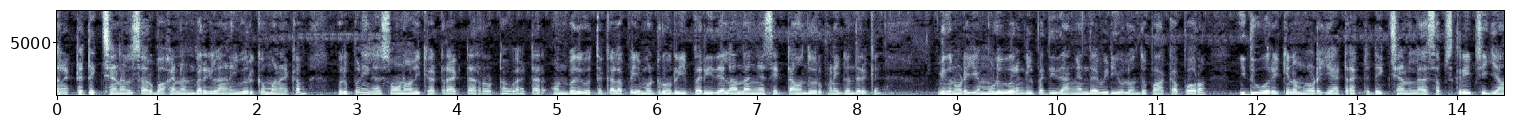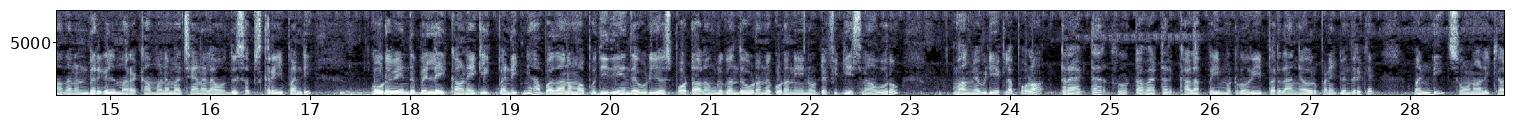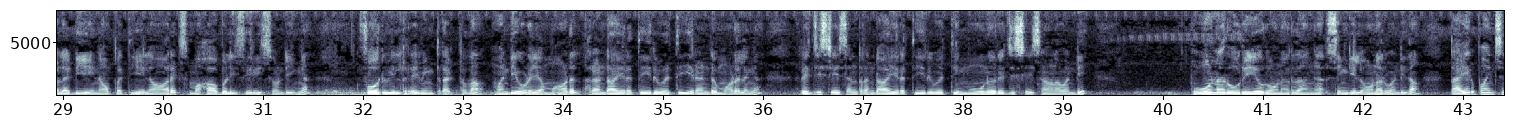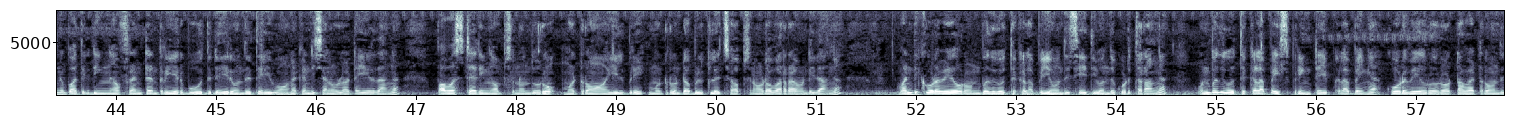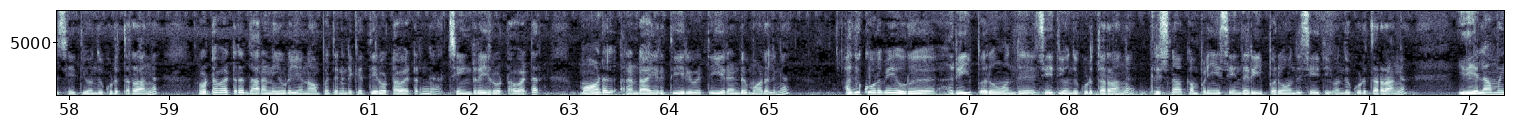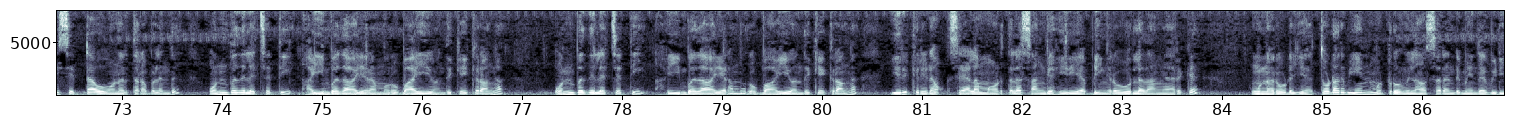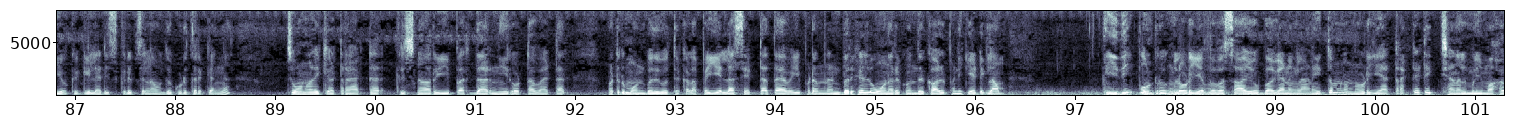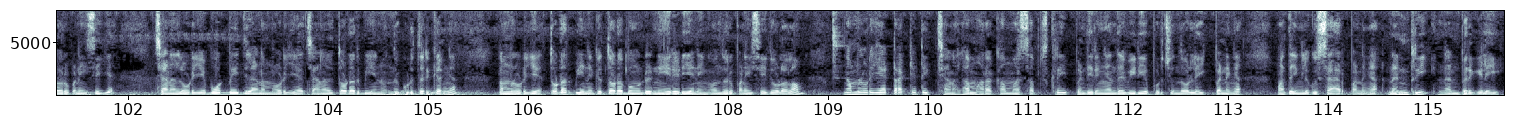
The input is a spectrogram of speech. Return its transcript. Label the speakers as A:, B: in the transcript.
A: Tractor tech channel சார்பாக நண்பர்கள் அனைவருக்கும் வணக்கம். விற்பனையில் சோனாலிகா டிராக்டர் ரொட்டோவேட்டர் ஒன்பது ஒத்து கலப்பை மற்றும் ரீப்பர் இதெல்லாம் தாங்க செட்டாக வந்து விற்பனைக்கு வந்திருக்கு. இதனுடைய முழுவரங்கள் பற்றி தாங்க இந்த வீடியோவில் வந்து பார்க்க போகிறோம் இது வரைக்கும் நம்மளுடைய அட்ராக்டடிக் சேனலை சப்ஸ்கிரைப் செய்யாத நண்பர்கள் மறக்காமல் நம்ம சேனலை வந்து சப்ஸ்கிரைப் பண்ணி கூடவே இந்த பெல் ஐக்கானை கிளிக் பண்ணிக்கங்க. அப்போ தான் நம்ம புதிதே இந்த வீடியோஸ் போட்டாலும் உங்களுக்கு வந்து உடனுக்குடனே நோட்டிஃபிகேஷனாக வரும். வாங்க வீடியோக்கில் போகலாம் டிராக்டர் ரொட்டவேட்டர் கலப்பை மற்றும் ரீப்பர் தாங்க விற்பனைக்கு வந்திருக்கு. வண்டி சோனாலிக்கால டிஐ நாற்பத்தி ஏழு ஆர்எக்ஸ் மகாபலி சீரிஸ் வண்டிங்க. ஃபோர் வீல் டிரைவிங் டிராக்டர் தான். வண்டியுடைய மாடல் ரெண்டாயிரத்தி இருபத்தி இரண்டு மாடலுங்க ரெஜிஸ்ட்ரேஷன் ரெண்டாயிரத்தி இருபத்தி மூணு ரெஜிஸ்ட்ரேஷன் ஆன வண்டி. ஓனர் ஒரே ஒரு ஓனர் தாங்க. சிங்கிள் ஓனர் வண்டி தான். டயர் பாயிண்ட்ஸ்னு பார்த்துக்கிட்டிங்கன்னா front and rear both tyre வந்து தெளிவான கண்டிஷன் உள்ள டயர் தாங்க. பவர் ஸ்டேரிங் ஆப்ஷன் வந்து வரும். மற்றும் ஆயில் பிரேக் மற்றும் டபுள் கிளச் ஆப்ஷனோட வர வண்டி தாங்க. வண்டி கூடவே ஒரு ஒன்பது கொத்து கலப்பையும் வந்து சேர்த்து வந்து கொடுத்துறாங்க. ஒன்பது கொத்து கலப்பை ஸ்ப்ரிங் டைப் கலப்பைங்க. கூடவே ஒரு ரொட்டவேட்டர் வந்து சேர்த்து வந்து கொடுத்துட்றாங்க ரொட்டவேட்டர் தரணியுடைய நாற்பத்தி ரெண்டு கத்தி ரொட்டவேட்டருங்க செயின் ரை ரொட்டவேட்டர் மாடல் ரெண்டாயிரத்தி இருபத்தி இரண்டு மாடலுங்க அது கூடவே ஒரு ரீப்பரும் வந்து செய்தி வந்து கொடுத்துட்றாங்க கிருஷ்ணா கம்பெனியை சேர்ந்த ரீப்பரும் வந்து செய்தி வந்து கொடுத்துட்றாங்க இது எல்லாமே செட்டாக ஓனர் தரப்புலேருந்து ஒன்பது லட்சத்தி ஐம்பதாயிரம் ரூபாய் வந்து கேட்குறாங்க ஒன்பது லட்சத்தி ஐம்பதாயிரம் ரூபாய் வந்து கேட்குறாங்க இருக்கிற இடம் சேலம் மாவட்டத்தில் சங்ககிரி அப்படிங்கிற ஊரில் தாங்க இருக்குது உன்னருடைய தொடர்பு எண் மற்றும் விலாசம் ரெண்டுமே இந்த வீடியோக்கு கீழே டிஸ்கிரிப்ஷனில் வந்து கொடுத்துருக்கேங்க. Sonalika tractor Krishna reaper Dharani rotavator மற்றும் ஒன்பது ஒத்து கலப்பை எல்லாம் செட்டாக தேவைப்படும். நண்பர்கள் ஓனருக்கு வந்து கால் பண்ணி கேட்டுக்கலாம். இதே போன்ற உங்களுடைய விவசாய உபகரணங்கள் அனைத்தும் நம்மளுடைய அட்ராக்டடிக் சேனல் மூலியமாக விற்பனை செய்ய சேனலுடைய போட் பேஜில் நம்மளுடைய சேனல் தொடர்பு எண் வந்து கொடுத்துருக்காங்க. நம்மளுடைய தொடர்பு எனக்கு தொடர்பு கொண்டு நேரடியாக நீங்கள் வந்து விற்பனை செய்து கொள்ளலாம். நம்மளுடைய அட்ராக்டடிக் சேனலை மறக்காமல் சப்ஸ்கிரைப் பண்ணிடுங்க இந்த வீடியோ பிடிச்சிருந்தோ லைக் பண்ணுங்கள் மற்றவங்களுக்கு ஷேர் பண்ணுங்கள் நன்றி நண்பர்களே.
